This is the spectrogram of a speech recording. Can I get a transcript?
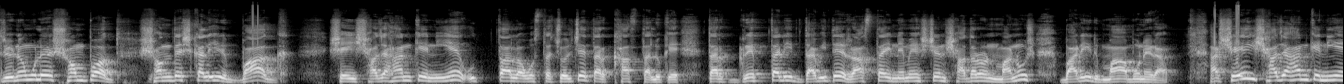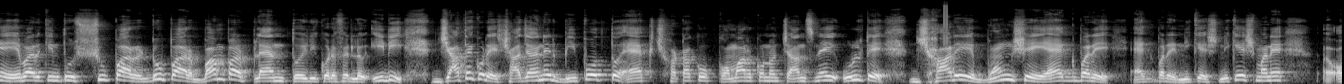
তৃণমূলের সম্পদ সন্দেশকালীর বাঘ সেই শাহজাহানকে নিয়ে উত্তাল অবস্থা চলছে, তার খাস তালুকে। তার গ্রেপ্তারির দাবিতে রাস্তায় নেমে এসছেন সাধারণ মানুষ, বাড়ির মা বোনেরা। আর সেই শাহজাহানকে নিয়ে এবার কিন্তু সুপার ডুপার বাম্পার প্ল্যান তৈরি করে ফেলল ইডি। যাতে করে শাহজাহানের বিপদ তো এক ছটাকও কমার কোনো চান্স নেই, উল্টে ঝাড়ে, বংশে একবারে একবারে নিকেশ। নিকেশ মানে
